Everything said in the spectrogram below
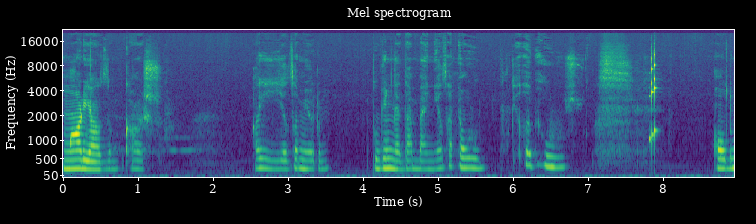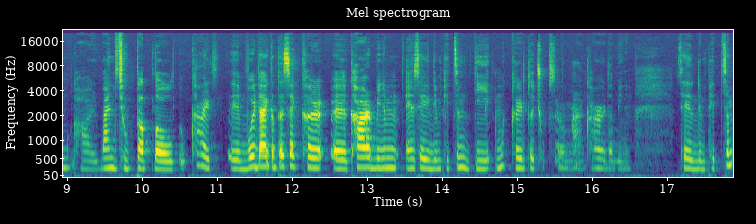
Mar yazdım. Kar. Ay yazamıyorum. Bugün neden ben yazamıyorum? Yazamıyoruz. Oldu mu kar? Bence çok tatlı oldu. Kar. E, bu arada arkadaşlar kar, e, kar benim en sevdiğim petim değil. Ama karı da çok seviyorum. Yani kar da benim sevdiğim petim.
